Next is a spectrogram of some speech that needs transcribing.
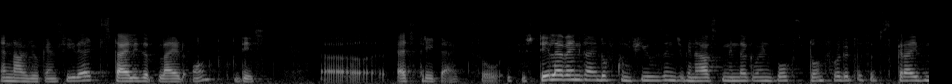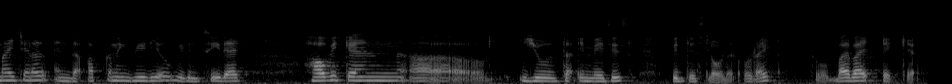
And now you can see that style is applied on this uh, h3 tag. So if you still have any kind of confusion you can ask me in the comment box. Don't forget to subscribe my channel and the upcoming video. We will see that how we can uh, use the images with this loader. Alright so bye bye take care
